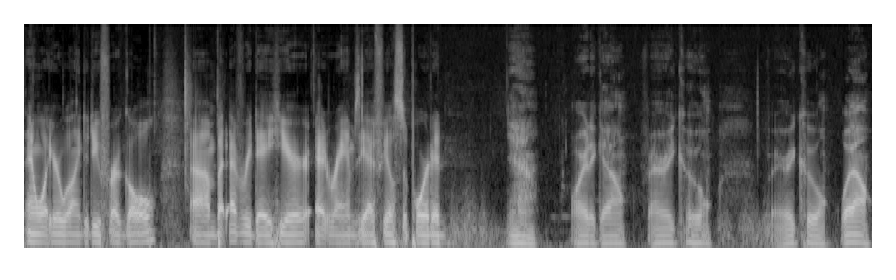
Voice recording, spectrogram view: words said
and what you're willing to do for a goal. Um, but every day here at Ramsey, I feel supported. Yeah. Way to go. Very cool. Very cool. Well,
